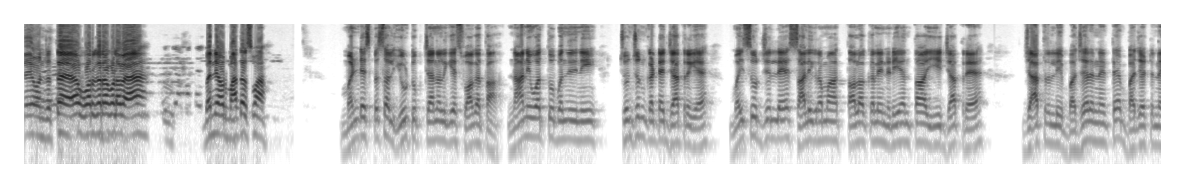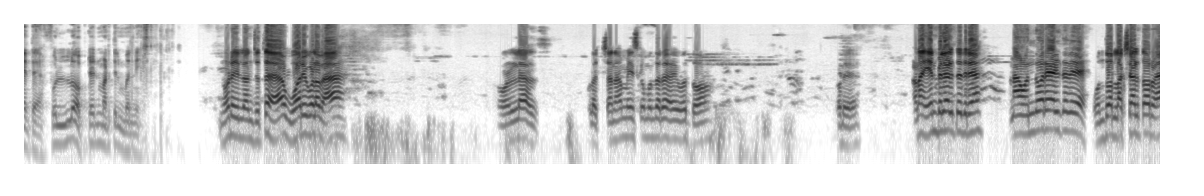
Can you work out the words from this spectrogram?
ಒಂದ್ ಜೊತೆ ಓರ್ಗರಗಳವೆ ಬನ್ನಿ ಅವ್ರು ಮಾತಾಡ್ಸ್ವಾ. ಮಂಡೇ ಸ್ಪೆಷಲ್ ಯೂಟ್ಯೂಬ್ ಚಾನಲ್ಗೆ ಸ್ವಾಗತ. ನಾನಿವತ್ತು ಬಂದಿದ್ದೀನಿ ಚುಂಚನಕಟ್ಟೆ ಜಾತ್ರೆಗೆ. ಮೈಸೂರು ಜಿಲ್ಲೆ ಸಾಲಿಗ್ರಾಮ ತಾಲೂಕಲ್ಲಿ ನಡೆಯುವಂತ ಈ ಜಾತ್ರೆ. ಜಾತ್ರೆಯಲ್ಲಿ ಬಜಾರ್ ಏನೈತೆ? ಬಜೆಟ್ ಏನೈತೆ? ಫುಲ್ಲು ಅಪ್ಡೇಟ್ ಮಾಡ್ತೀನಿ ಬನ್ನಿ. ನೋಡಿ ಇಲ್ಲೊಂದ್ ಜೊತೆ ಓರಿಗಳವೆ ಒಳ್ಳೆ ಒಳ್ಳೆ ಚೆನ್ನಾಗಿ ಮೇಯಿಸ್ಕೊಂಡ್ ಬಂದಾರೆ ಇವತ್ತು. ನೋಡಿ. ಅಣ್ಣ ಏನ್ ಬೆಲೆ ಹೇಳ್ತಿದ್ರಿ ನಾ ಒಂದೂವರೆ ಹೇಳ್ತಿದ್ವಿ ಒಂದೂವರೆ ಲಕ್ಷ ಹೇಳ್ತಾವ್ರೆ.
